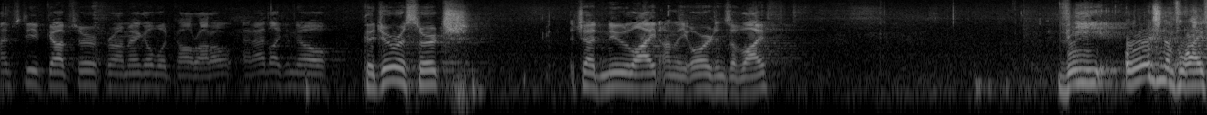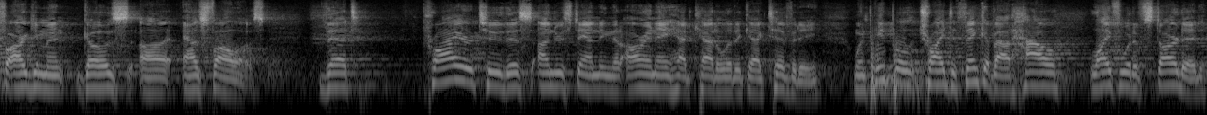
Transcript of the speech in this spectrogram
I'm Steve Gubser from Englewood, Colorado, and I'd like to know could your research shed new light on the origins of life? The origin of life argument goes uh, as follows that prior to this understanding that RNA had catalytic activity, when people tried to think about how life would have started,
